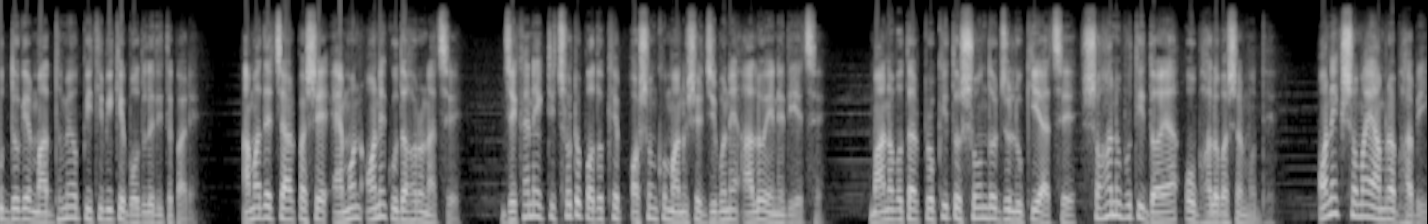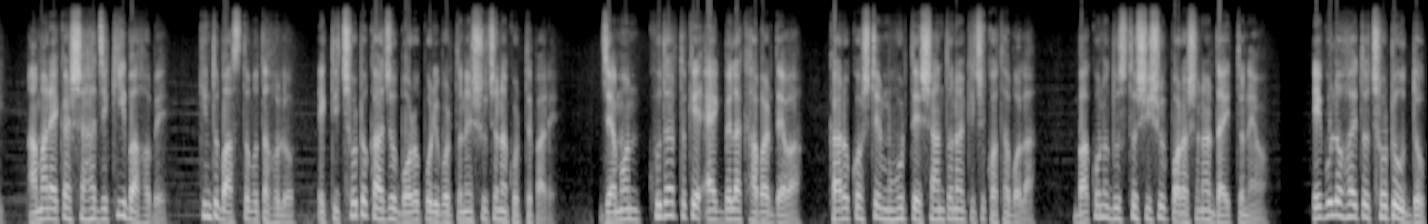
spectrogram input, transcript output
উদ্যোগের মাধ্যমেও পৃথিবীকে বদলে দিতে পারে। আমাদের চারপাশে এমন অনেক উদাহরণ আছে, যেখানে একটি ছোট পদক্ষেপ অসংখ্য মানুষের জীবনে আলো এনে দিয়েছে। মানবতার প্রকৃত সৌন্দর্য লুকিয়ে আছে সহানুভূতি, দয়া ও ভালোবাসার মধ্যে। অনেক সময় আমরা ভাবি, আমার একার সাহায্যে কী বা হবে? কিন্তু বাস্তবতা হলো, একটি ছোট কাজও বড় পরিবর্তনের সূচনা করতে পারে। যেমন, ক্ষুধার্তকে একবেলা খাবার দেওয়া, কারও কষ্টের মুহূর্তে সান্ত্বনার কিছু কথা বলা, বা কোনো দুস্থ শিশুর পড়াশোনার দায়িত্ব নেওয়া। এগুলো হয়তো ছোট উদ্যোগ,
